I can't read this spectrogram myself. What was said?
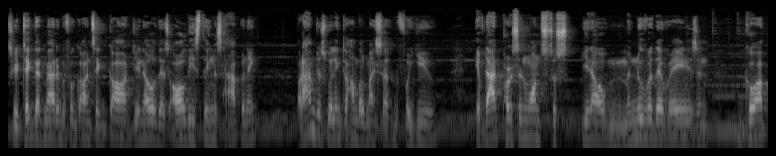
So you take that matter before God and say, God, you know, there's all these things happening, but I'm just willing to humble myself before you. If that person wants to, you know, maneuver their ways and go up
